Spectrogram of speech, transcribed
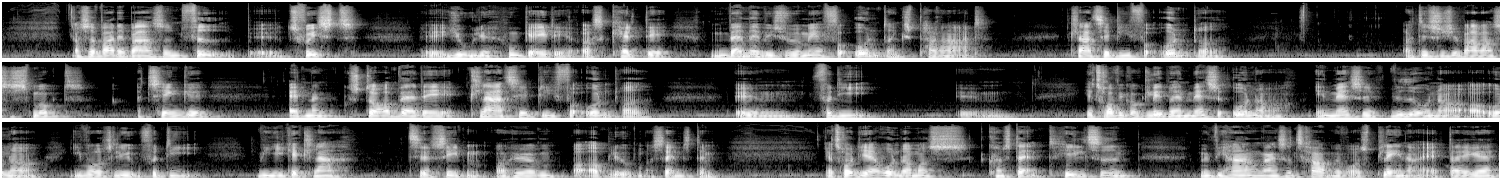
Og så var det bare sådan en fed øh, twist, øh, Julie hun gav det, og kaldte det, hvad med hvis vi var mere forundringsparat? Klar til at blive forundret og det synes jeg bare var så smukt at tænke, at man står op hver dag klar til at blive forundret. Øhm, fordi øhm, jeg tror, vi går glip af en masse under, en masse vidunder og under i vores liv, fordi vi ikke er klar til at se dem og høre dem og opleve dem og sanse dem. Jeg tror, de er rundt om os konstant hele tiden, men vi har nogle gange så travlt med vores planer, at der ikke er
